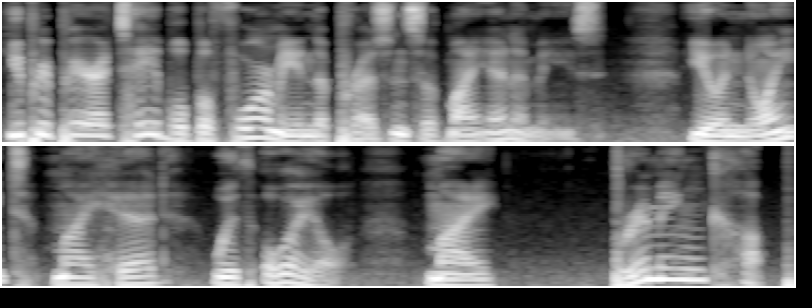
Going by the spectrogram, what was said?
You prepare a table before me in the presence of my enemies. You anoint my head with oil. My brimming cup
